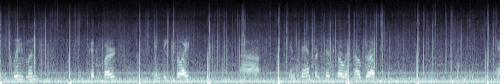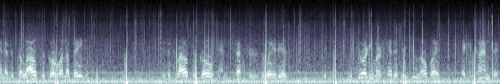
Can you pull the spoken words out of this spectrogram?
in Cleveland, Pittsburgh, in Detroit, uh, in San Francisco is no good. And if it's allowed to go unabated, if it's allowed to go and fester the way it is, the majority of them are headed, as you know, by ex-convicts,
